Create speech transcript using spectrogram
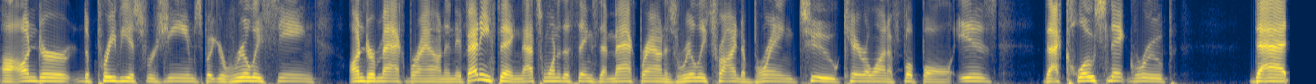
uh, under the previous regimes, but you're really seeing under Mack Brown. And if anything, that's one of the things that Mack Brown is really trying to bring to Carolina football is that close knit group that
